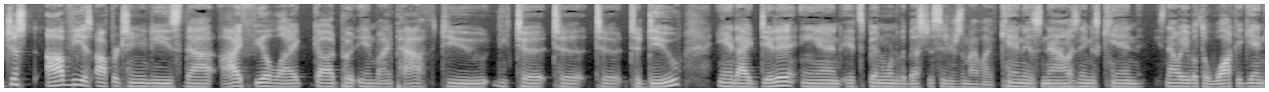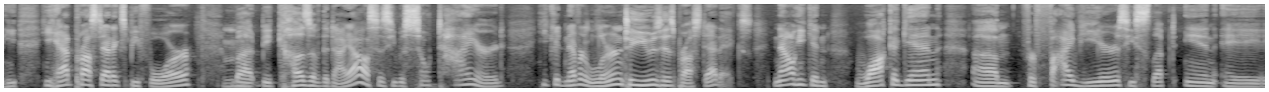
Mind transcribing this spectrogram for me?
just obvious opportunities that I feel like God put in my path to to to to to do, and I did it, and it's been one of the best decisions in my life. Ken is now his name is Ken. He's now able to walk again. He he had prosthetics before, but because of the dialysis, he was so tired he could never learn to use his prosthetics. Now he can walk again. Um, for five years, he slept in a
